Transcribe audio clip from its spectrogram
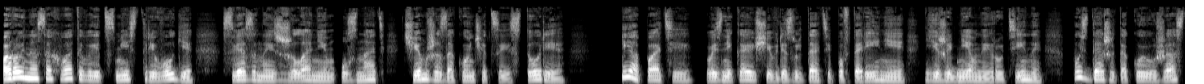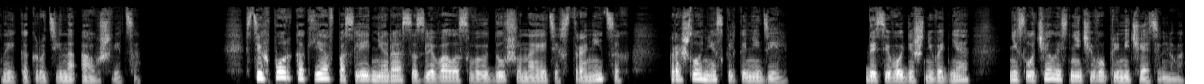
Порой нас охватывает смесь тревоги, связанной с желанием узнать, чем же закончится история, и апатии, возникающей в результате повторения ежедневной рутины, пусть даже такой ужасной, как рутина Аушвица. С тех пор, как я в последний раз изливала свою душу на этих страницах, прошло несколько недель. До сегодняшнего дня не случалось ничего примечательного.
